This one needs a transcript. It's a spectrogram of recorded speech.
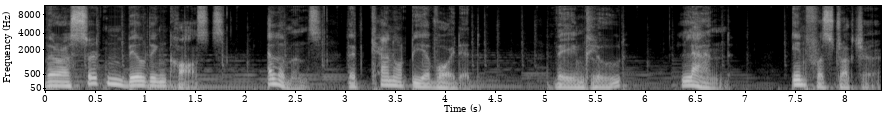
there are certain building costs, elements that cannot be avoided. They include land, infrastructure,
